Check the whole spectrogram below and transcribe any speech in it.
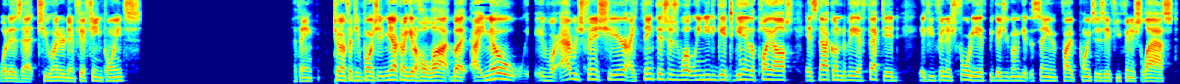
what is that, 215 points? I think 215 points. You're not going to get a whole lot, but I know if we're average finish here, I think this is what we need to get to get into the playoffs. It's not going to be affected if you finish 40th because you're going to get the same five points as if you finish last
